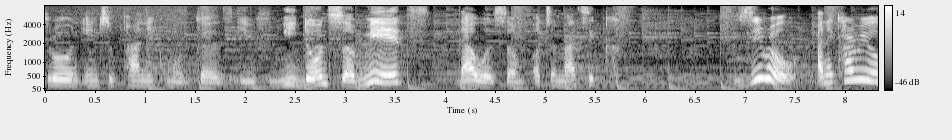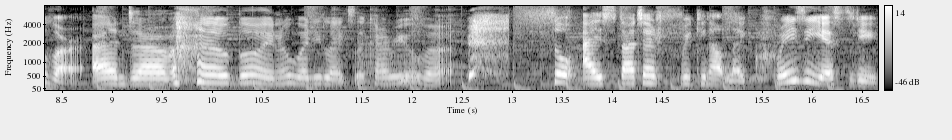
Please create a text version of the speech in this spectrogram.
thrown into panic mode because if we don't submit that was some automatic zero and a carryover. And um, boy nobody likes a carryover. So i started freaking out like crazy yesterday.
